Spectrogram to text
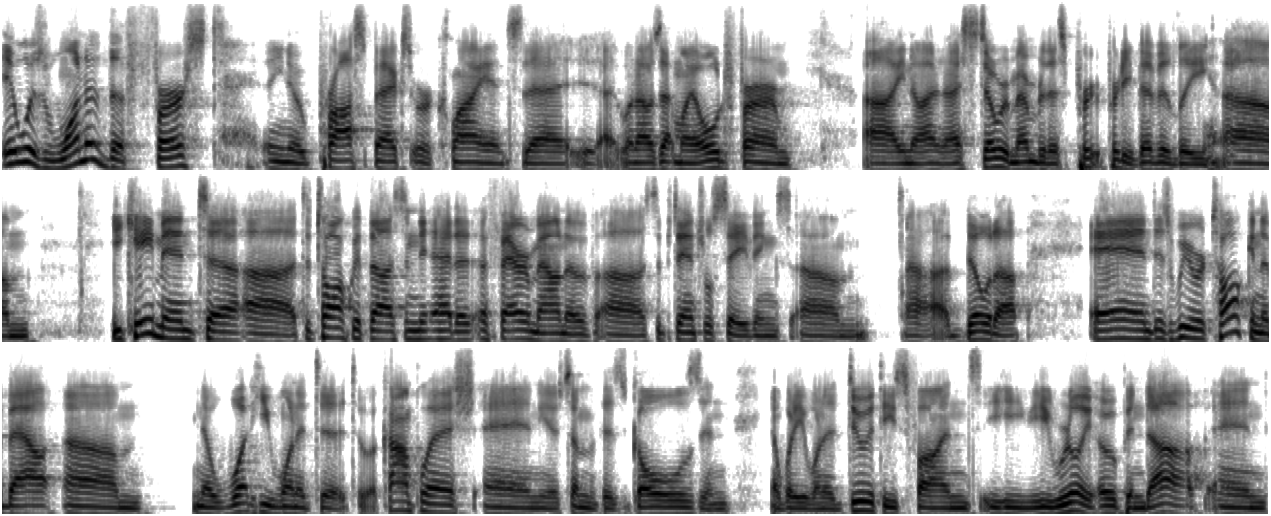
it was one of the first, you know, prospects or clients that uh, when I was at my old firm, uh, you know, and I still remember this pr- pretty vividly. Um, he came in to uh, to talk with us and had a, a fair amount of uh, substantial savings um, uh, build up. And as we were talking about, um, you know, what he wanted to to accomplish and you know some of his goals and you know, what he wanted to do with these funds, he he really opened up and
